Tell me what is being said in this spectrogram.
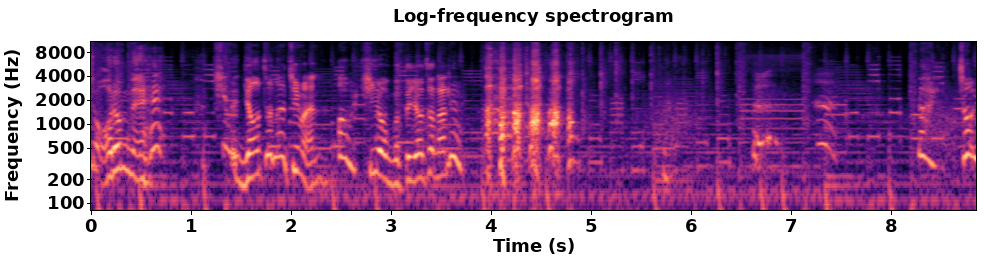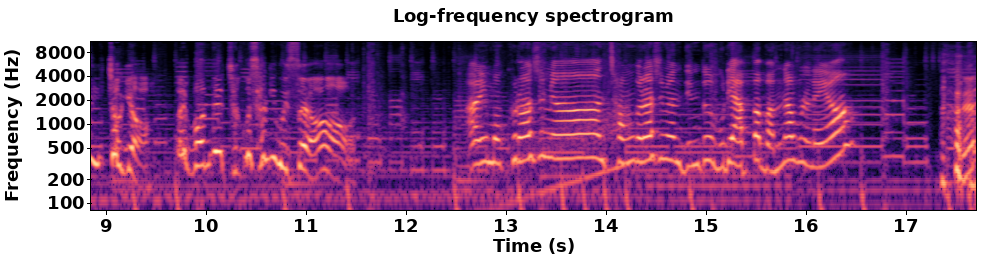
좀 어렵네? 키는 여전하지만 아우 귀여운 것도 여전하네 저기 저기요 아이, 뭔데 자꾸 사귀고 있어요 아니 뭐 그러시면 정글하시면 님도 우리 아빠 만나볼래요? 네?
